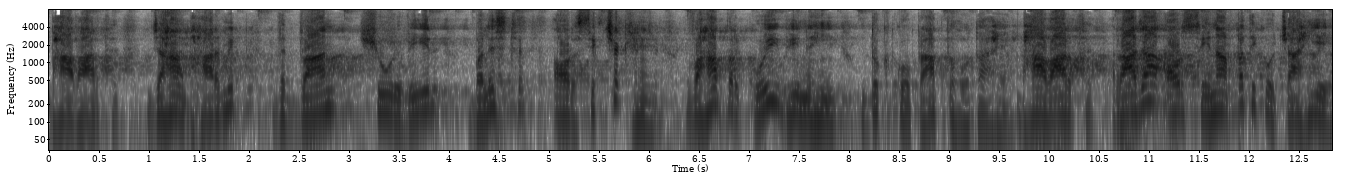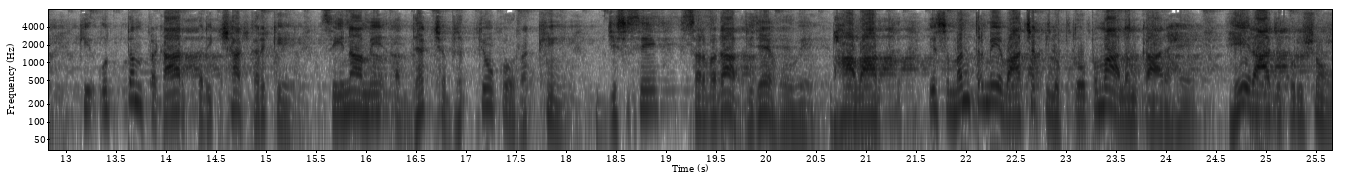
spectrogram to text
भावार्थ, जहाँ धार्मिक, विद्वान, शूरवीर बलिष्ठ और शिक्षक हैं, वहाँ पर कोई भी नहीं दुख को प्राप्त होता है। भावार्थ, राजा और सेनापति को चाहिए कि उत्तम प्रकार परीक्षा करके सेना में अध्यक्ष भृत्यों को रखें, जिससे सर्वदा विजय होवे। भावार्थ, इस मंत्र में वाचक् लुप्तोपमा अलंकार है। हे राजपुरुषों,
